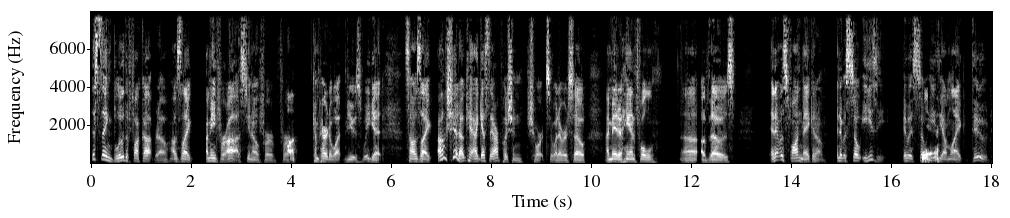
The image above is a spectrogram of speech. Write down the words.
This thing blew the fuck up, bro. I was like, I mean, for us, you know, for for Huh. compared to what views we get. So I was like, oh shit, okay, I guess they are pushing shorts or whatever. So I made a handful uh, of those, and it was fun making them, and it was so easy. It was so Yeah. easy. I'm like, dude,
